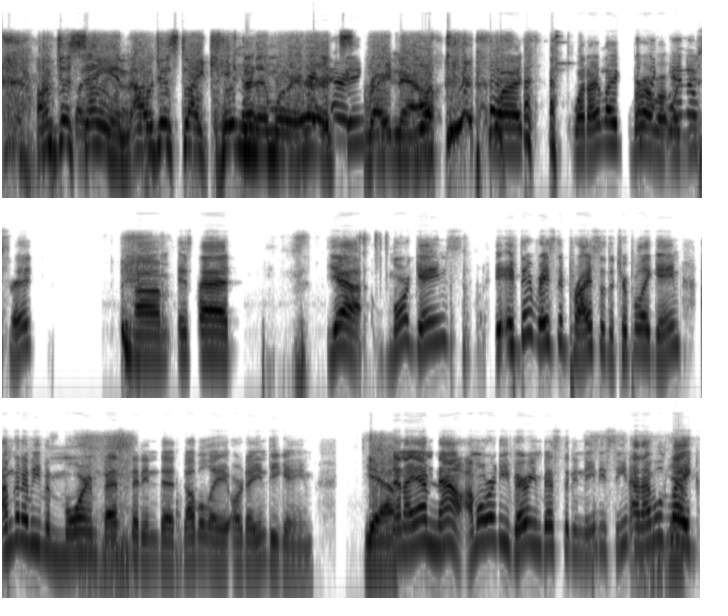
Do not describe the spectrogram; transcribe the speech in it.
I'm just Like, saying, yeah. I'm just like hitting The- them where it hurts Eric, right now. what what I like, bro, That's a about what you said, um, is that yeah, more games. If they raise the price of the AAA game, I'm gonna be even more invested in the AA or the indie game yeah, than I am now. I'm already very invested in the indie scene, and I would Yeah. like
